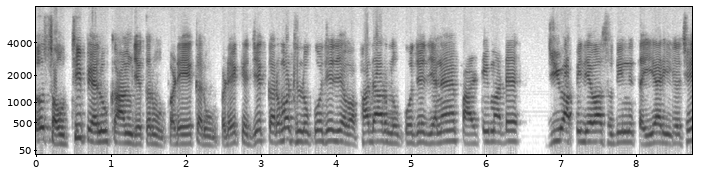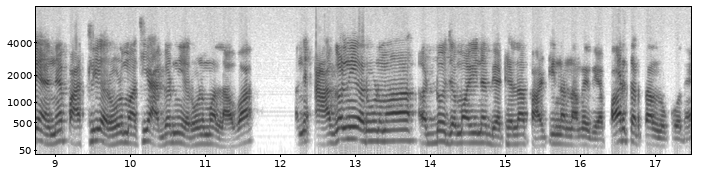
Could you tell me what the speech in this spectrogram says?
તો સૌથી પહેલું કામ જે કરવું પડે એ કરવું પડે કે જે કર્મઠ લોકો છે, જે વફાદાર લોકો છે, જેને પાર્ટી માટે જીવ આપી દેવા સુધીની તૈયારીઓ છે, એને પાછલી હરોળમાંથી આગળની હરોળમાં લાવવા અને આગળની હરોળમાં અડ્ડો જમાવીને બેઠેલા પાર્ટીના નામે વેપાર કરતા લોકોને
